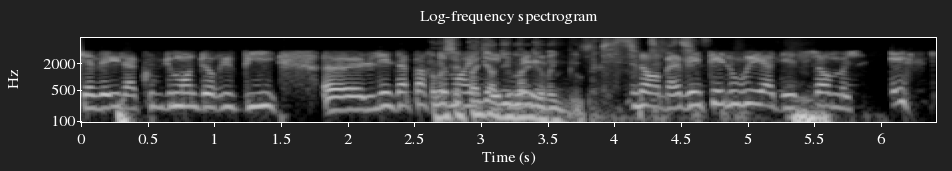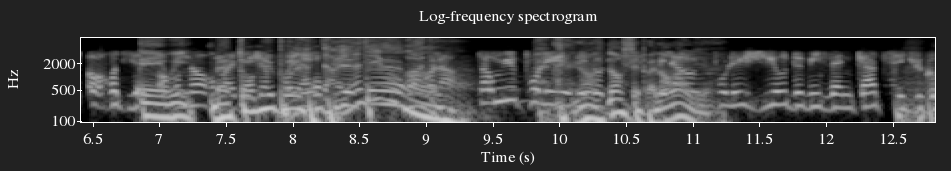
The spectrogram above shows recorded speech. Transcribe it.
il y avait eu la Coupe du Monde de rugby, euh, les appartements Commencez pas à dire étaient du mal loués- du rugby. Non, bah, avaient été loués à des sommes extraordinaires. Eh hors oui. normes, Bah, tant mieux pour les propriétaires. Voilà, tant mieux pour les. les Non, c'est pas Mais là, normal. pour les JO 2024, c'est du grand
